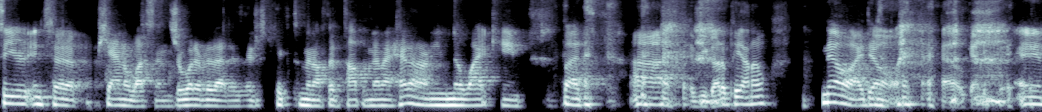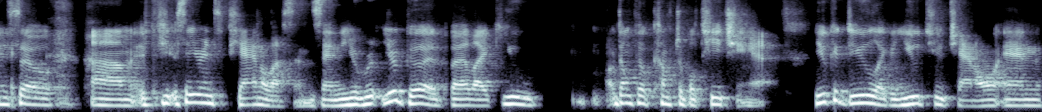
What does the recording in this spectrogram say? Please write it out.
say you're into piano lessons or whatever that is. I just picked something off the top of my head. I don't even know why it came, but uh, have you got a piano? No, I don't. okay. and so, um, if you say you're into piano lessons and you're you're good, but like you don't feel comfortable teaching it, you could do like a YouTube channel and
